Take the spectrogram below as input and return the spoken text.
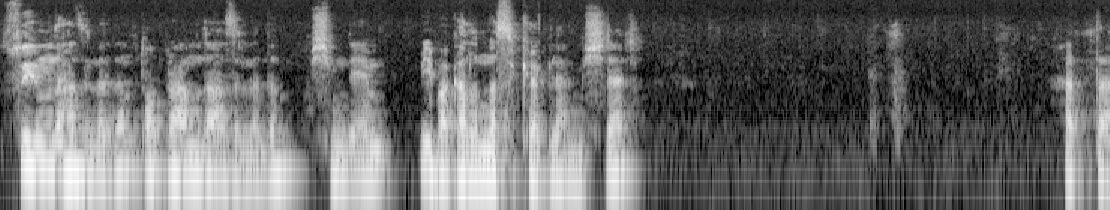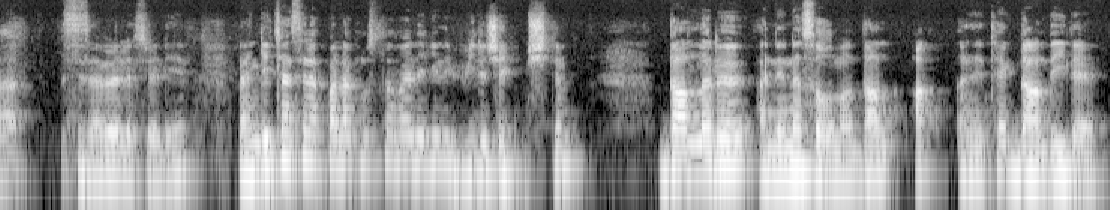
Suyumu da hazırladım, toprağımı da hazırladım. Şimdi hem bir bakalım nasıl köklenmişler. Hatta size böyle söyleyeyim. Ben geçen sene Parlak Mustafa ile ilgili bir video çekmiştim. Dalları hani nasıl olmalı? Dal hani tek dal değil de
